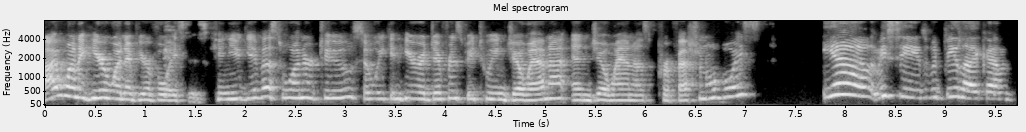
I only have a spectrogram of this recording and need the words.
I want to hear one of your voices. Can you give us one or two so we can hear a difference between Joanna and Joanna's professional voice? Yeah, let me see. It would be like um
